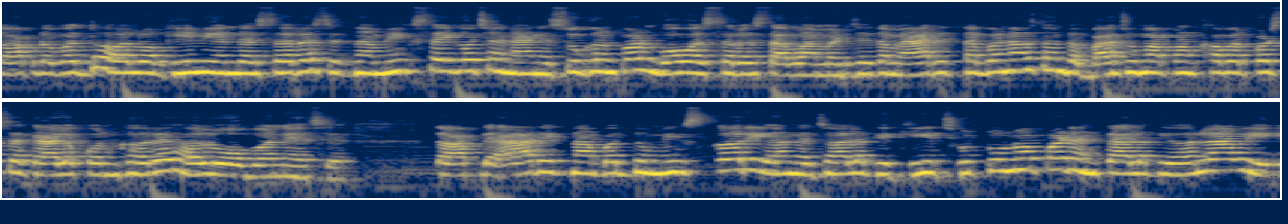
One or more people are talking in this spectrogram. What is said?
તો આપણો બધો હલવો ઘીની અંદર સરસ રીતના મિક્સ થઈ ગયો છે અને આની સુગંધ પણ બહુ જ સરસ આવવા માંડી છે. તમે આ રીતના બનાવશો ને તો બાજુમાં પણ ખબર પડશે કે આ લોકોને ઘરે હલવો બને છે. તો આપણે આ રીતના બધું મિક્સ કરી અને જ્યાં લગી ઘી છૂટું ન પડે ને ત્યાં લગી હલાવી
